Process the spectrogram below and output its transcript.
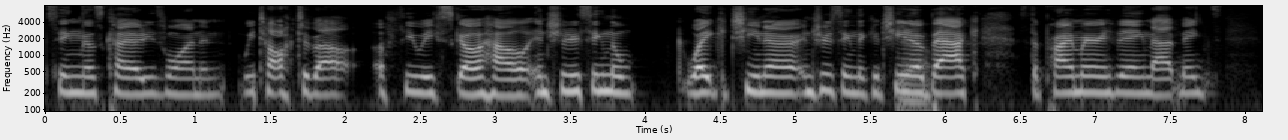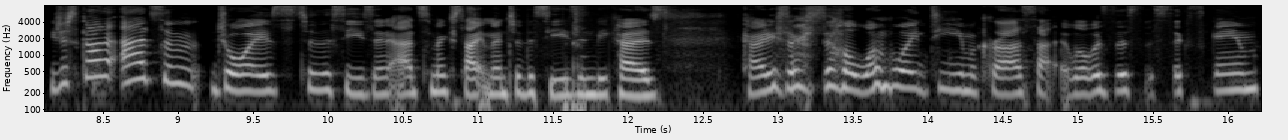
seeing those Coyotes won. And we talked about a few weeks ago how introducing the white Kachina, introducing the Kachina Yeah. back is the primary thing that makes you just gotta add some joys to the season, add some excitement to the season because Coyotes are still a one point team across. What was this? The sixth game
